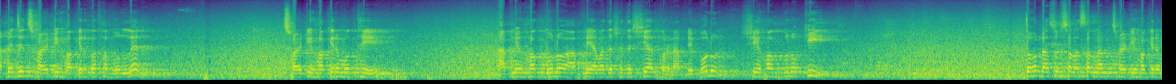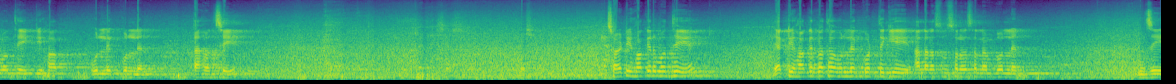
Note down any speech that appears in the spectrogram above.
আপনি যে ছয়টি হকের কথা বললেন, ছয়টি হকের মধ্যে আপনি হকগুলো আপনি আমাদের সাথে শেয়ার করেন, আপনি বলুন সেই হকগুলো কি? তখন রাসুল সাল্লাহ সাল্লাম ছয়টি হকের মধ্যে একটি হক উল্লেখ করলেন। তা হচ্ছে ছয়টি হকের মধ্যে একটি হকের কথা উল্লেখ করতে গিয়ে আল্লাহ রাসুল সাল্লাহ সাল্লাম বললেন যে,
